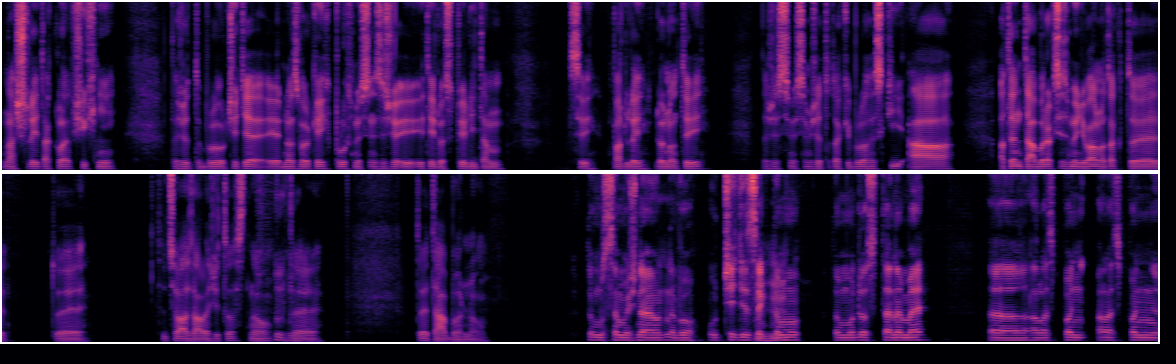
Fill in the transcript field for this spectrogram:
našli takhle všichni, takže to bylo určitě jedno z velkých plus, myslím si, že i, i ty dospělí tam si padli do noty, takže si myslím, že to taky bylo hezký. A, a ten tábor, jak jsi zmiňoval, no tak to je, to je celá záležitost, no, to je, to je tábor, no. K tomu se možná, nebo určitě se mm-hmm. k, mhm. tomu, k tomu dostaneme, uh, alespoň, alespoň uh,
